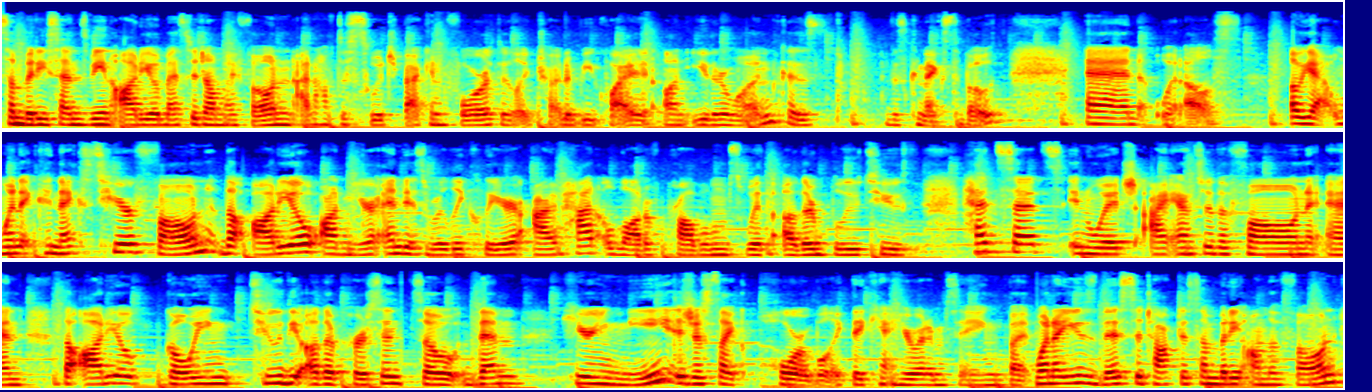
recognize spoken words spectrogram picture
somebody sends me an audio message on my phone. I don't have to switch back and forth or like try to be quiet on either one because this connects to both. And what else? Oh yeah, when it connects to your phone, the audio on your end is really clear. I've had a lot of problems with other Bluetooth headsets in which I answer the phone and the audio going to the other person, so them hearing me is just like horrible. Like they can't hear what I'm saying. But when I use this to talk to somebody on the phone,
